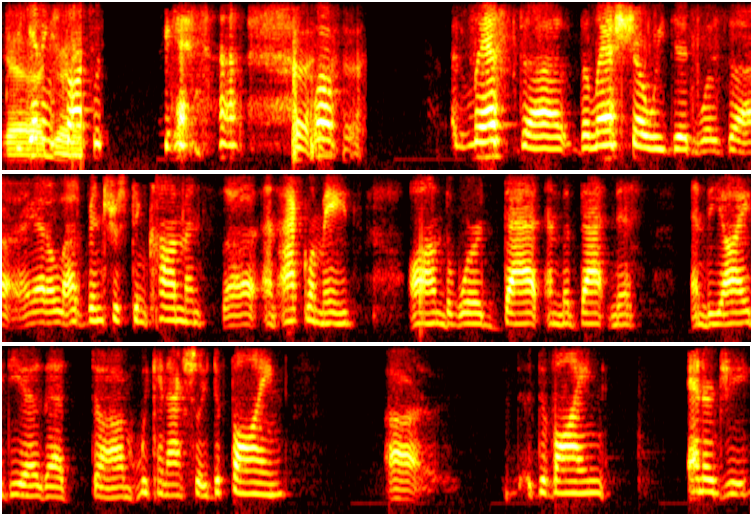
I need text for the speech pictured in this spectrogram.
yeah, the beginning starts with, I guess. well, last uh, the last show we did was uh, I had a lot of interesting comments uh, and acclimates on the word that and the thatness and the idea that um, we can actually define uh, divine energy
